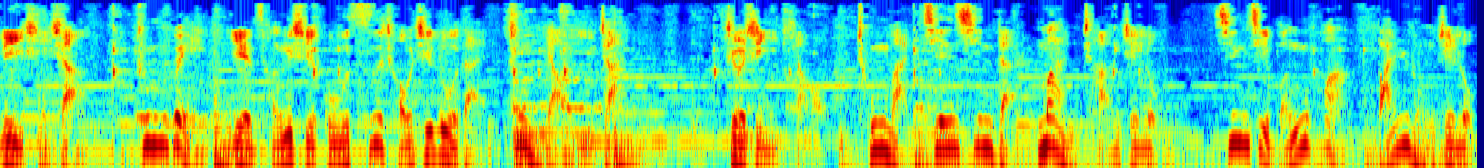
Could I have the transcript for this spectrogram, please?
历史上，中卫也曾是古丝绸之路的重要驿站，这是一条。充满艰辛的漫长之路，经济文化繁荣之路，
